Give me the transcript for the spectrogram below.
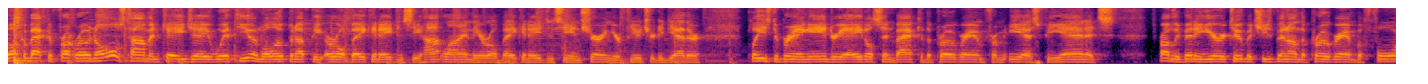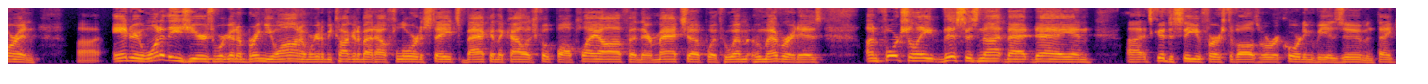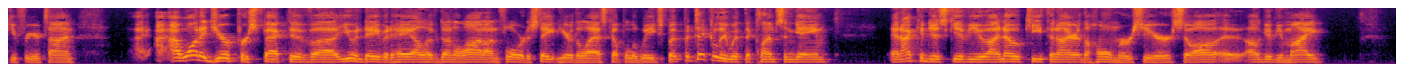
Welcome back to Front Row Noles. Tom and KJ with you, and we'll open up the Earl Bacon Agency hotline, the Earl Bacon Agency ensuring your future together. Pleased to bring Andrea Adelson back to the program from ESPN. It's, it's probably been a year or two, but she's been on the program before. And uh, Andrea, one of these years we're going to bring you on, and we're going to be talking about how Florida State's back in the college football playoff and their matchup with whomever it is. Unfortunately, this is not that day, and uh, it's good to see you first of all as we're recording via Zoom, and thank you for your time. I, I wanted your perspective. Uh, you and David Hale have done a lot on Florida State here the last couple of weeks, but particularly with the Clemson game. And I can just give you. I know Keith and I are the homers here, so I'll I'll give you my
